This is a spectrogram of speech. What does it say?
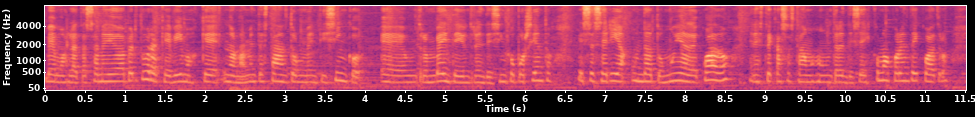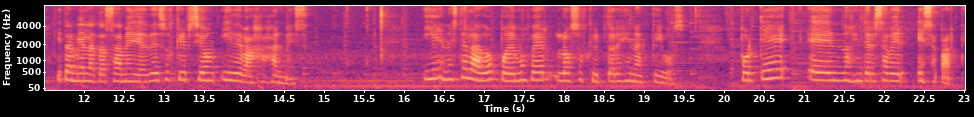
vemos la tasa media de apertura que vimos que normalmente está entre un 25, eh, entre un 20 y un 35%. Ese sería un dato muy adecuado. En este caso estamos en un 36,44 y también la tasa media de suscripción y de bajas al mes y en este lado podemos ver los suscriptores inactivos. ¿Por qué eh, nos interesa ver esa parte?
